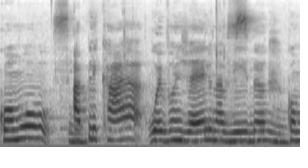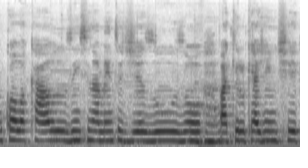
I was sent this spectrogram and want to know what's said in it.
Como Sim. aplicar o evangelho na vida, Sim. como colocar os ensinamentos de Jesus ou uhum. aquilo que a gente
